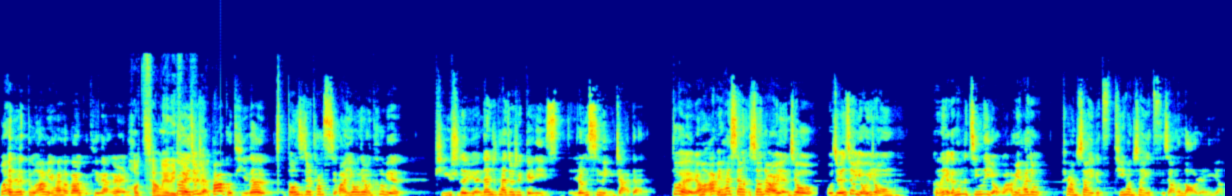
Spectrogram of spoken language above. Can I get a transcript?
我感觉读阿米哈和巴尔古提两个人好强烈的一对，就是巴尔古提的东西，就是他喜欢用那种特别平时的语言，但是他就是给你扔心灵炸弹。对，然后阿米哈相相对而言就，我觉得就有一种可能也跟他们的经历有关。阿米哈就看上去像一个听上去像一个慈祥的老人一样，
